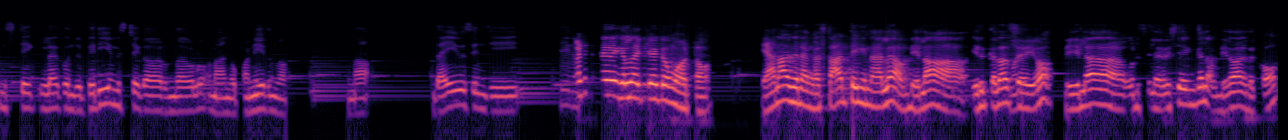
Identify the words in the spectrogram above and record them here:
மிஸ்டேக் இல்ல கொஞ்சம் பெரிய மிஸ்டேக்கா இருந்தாலும் நாங்க பண்ணியிருந்தோம். தயவு செஞ்சு கேட்க மாட்டோம். ஏன்னா அது நாங்க ஸ்டார்டிங்னால அப்படிலாம் இருக்கதான் செய்யும். அப்படிலாம் ஒரு சில விஷயங்கள் அப்படிதான் இருக்கும்.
